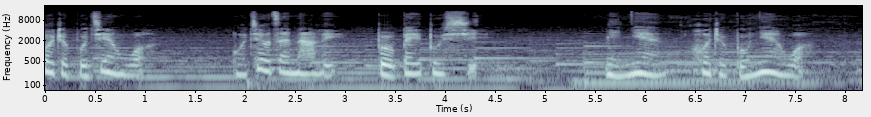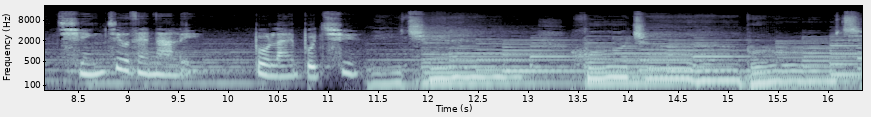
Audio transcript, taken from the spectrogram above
或者不见我，我就在那里，不悲不喜。你念或者不念我，情就在那里，不来不去。你见或者不见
